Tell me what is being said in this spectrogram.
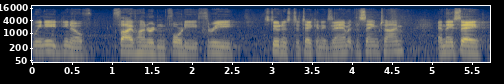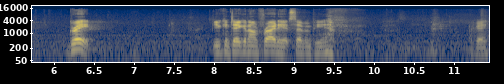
we need, you know, 543 students to take an exam at the same time. And they say, great, you can take it on Friday at 7 p.m. okay?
